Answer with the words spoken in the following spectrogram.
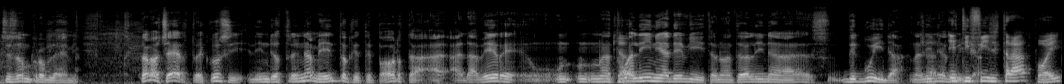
ci sono problemi. Però certo è così, l'indottrinamento che ti porta a- ad avere un- una tua Chiaro. linea di vita, una tua linea di guida, una linea e guida. ti filtra poi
